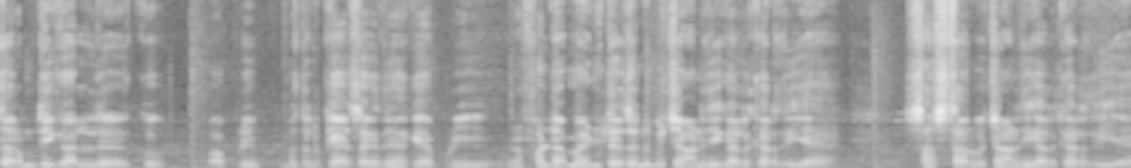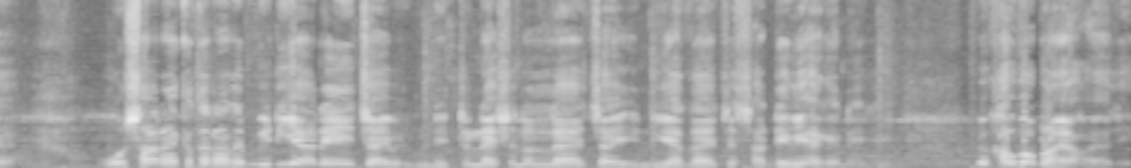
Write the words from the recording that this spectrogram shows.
ਧਰਮ ਦੀ ਗੱਲ, ਕੋਈ ਆਪਣੀ ਮਤਲਬ ਕਹਿ ਸਕਦੇ ਹਾਂ ਕਿ ਆਪਣੀ ਫੰਡਾਮੈਂਟਲਸ ਨੂੰ ਬਚਾਉਣ ਦੀ ਗੱਲ ਕਰਦੀ ਹੈ, ਸੰਸਥਾ ਨੂੰ ਬਚਾਉਣ ਦੀ ਗੱਲ ਕਰਦੀ ਹੈ, ਉਹ ਸਾਰਾ ਇੱਕ ਤਰ੍ਹਾਂ ਦੇ ਮੀਡੀਆ ਨੇ, ਚਾਹੇ ਇੰਟਰਨੈਸ਼ਨਲ ਹੈ, ਚਾਹੇ ਇੰਡੀਆ ਦਾ ਚਾਹੇ ਸਾਡੇ ਵੀ ਹੈਗੇ ਨੇ ਜੀ ਉਹ ਖੌਫਾ ਬਣਾਇਆ ਹੋਇਆ ਜੀ।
